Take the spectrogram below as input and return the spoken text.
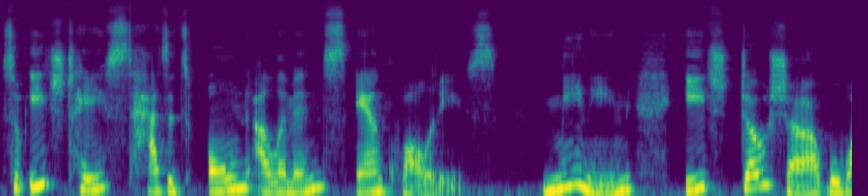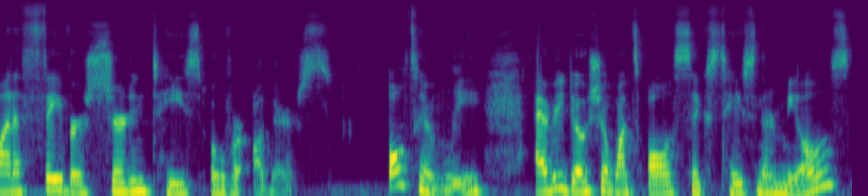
So each taste has its own elements and qualities meaning each dosha will want to favor certain tastes over others. Ultimately, every dosha wants all six tastes in their meals,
